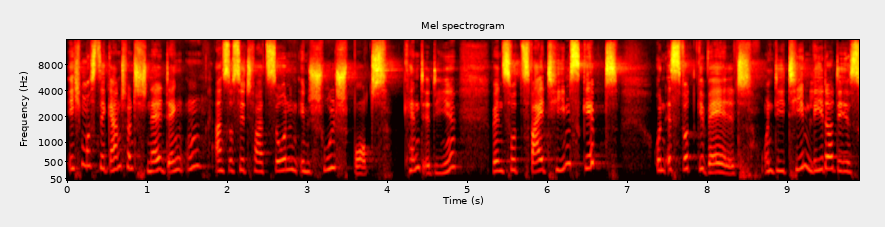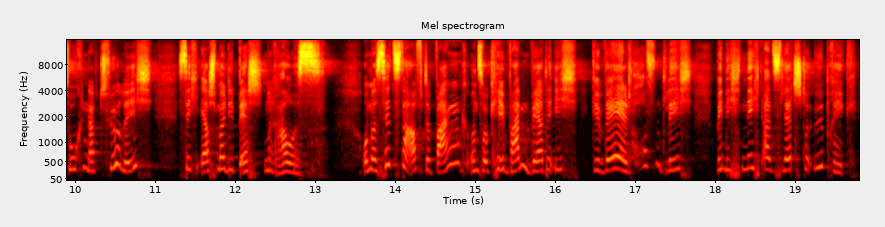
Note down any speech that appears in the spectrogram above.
Ich musste ganz schön schnell denken an so Situationen im Schulsport. Kennt ihr die? Wenn es so zwei Teams gibt und es wird gewählt. Und die Teamleader, die suchen natürlich sich erstmal die Besten raus. Und man sitzt da auf der Bank und so, okay, wann werde ich gewählt? Hoffentlich bin ich nicht als Letzter übrig.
